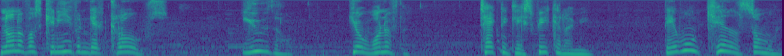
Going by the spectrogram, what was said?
None of us can even get close. You, though, you're one of them. Technically speaking, I mean. They won't kill someone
